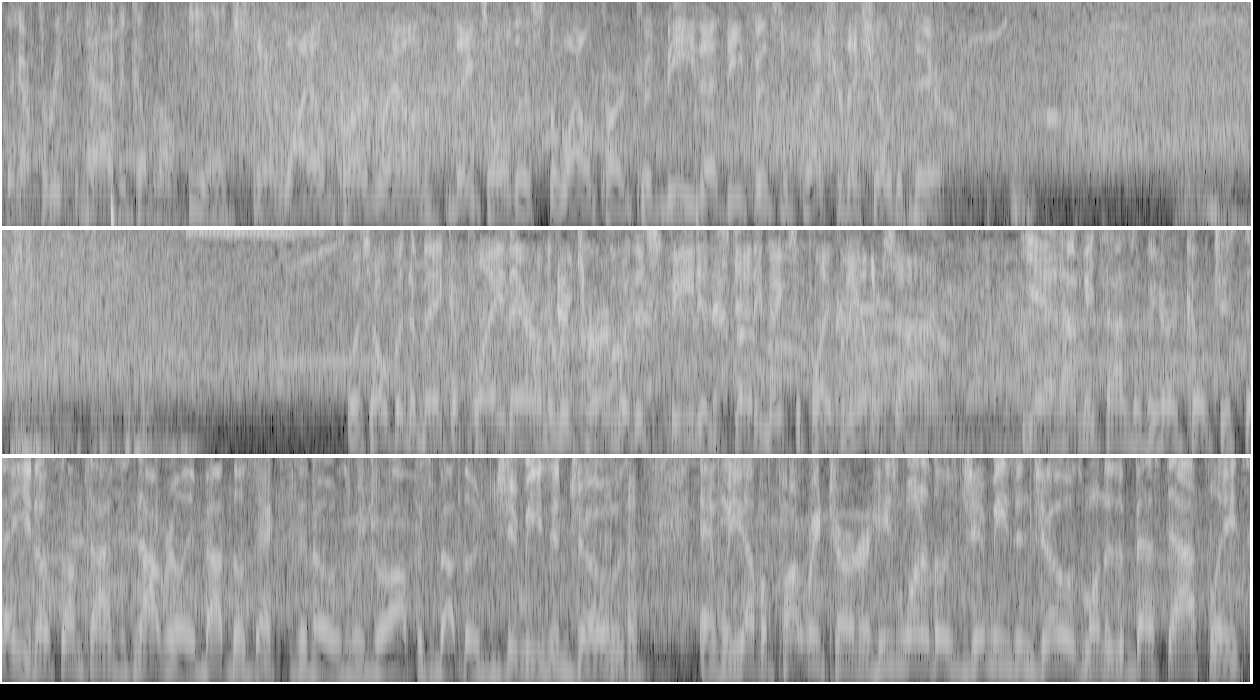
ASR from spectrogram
they're going to have to wreak some havoc coming off the edge. Yeah, wild card round. They told us the wild card could be that defensive pressure. They showed it there. Was hoping to make a play there on the return with his speed. Instead, he makes a play for the other side. Yeah, and how many times have we heard coaches say, you know, sometimes it's not really about those X's and O's we drop. It's about those Jimmies and Joes. and when you have a punt returner, he's one of those Jimmies and Joes, one of the best athletes.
